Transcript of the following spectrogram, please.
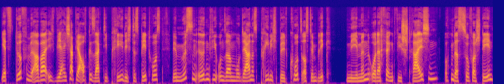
Jetzt dürfen wir aber, ich, ich habe ja auch gesagt, die Predigt des Petrus, wir müssen irgendwie unser modernes Predigtbild kurz aus dem Blick nehmen oder irgendwie streichen, um das zu verstehen.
